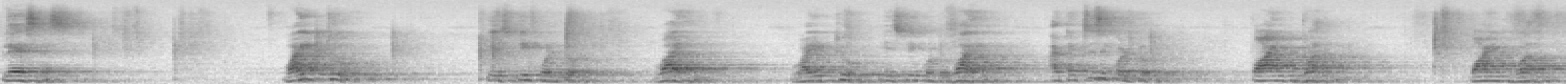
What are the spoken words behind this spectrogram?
places. Y2 is equal to y. y2 is equal to y. At x is equal to 0.1 0.1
